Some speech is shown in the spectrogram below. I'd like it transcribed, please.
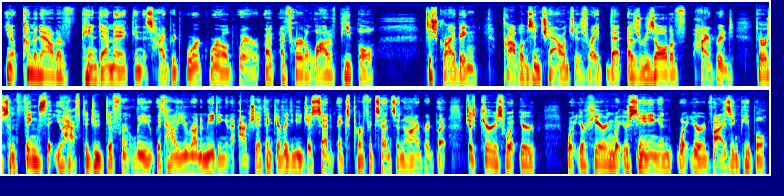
you know, coming out of pandemic and this hybrid work world where I've heard a lot of people describing problems and challenges, right? That as a result of hybrid, there are some things that you have to do differently with how you run a meeting. And actually, I think everything you just said makes perfect sense in hybrid. But just curious what you're what you're hearing, what you're seeing, and what you're advising people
